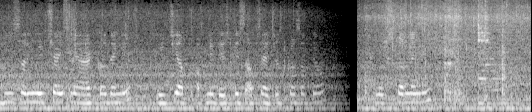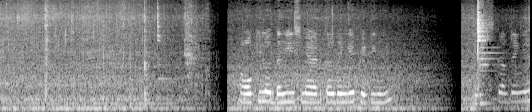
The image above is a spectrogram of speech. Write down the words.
बीस हरी मिर्चा इसमें ऐड कर देंगे। मिर्ची आप अपने टेस्ट के हिसाब से एडजस्ट कर सकते हो। मिक्स कर लेंगे। पाव किलो दही इसमें ऐड कर देंगे फेटी हुई मिक्स कर देंगे।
